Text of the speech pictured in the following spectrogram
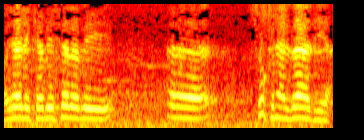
وذلك بسبب آه، سكن البادية.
